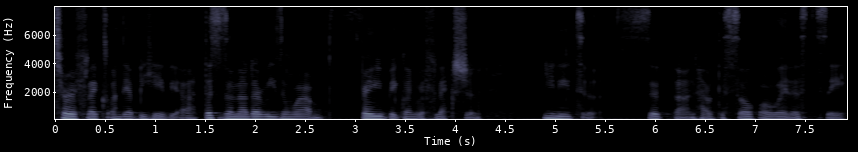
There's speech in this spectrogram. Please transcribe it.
to reflect on their behavior. This is another reason why I'm very big on reflection you need to sit down, have the self awareness to say,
